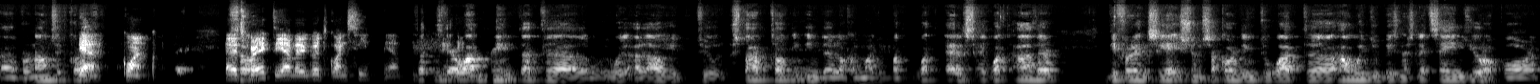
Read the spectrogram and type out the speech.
uh, pronounce it correct? Yeah, Quan. that's so, correct. Yeah, very good. Guanxi. Yeah. Is there one thing that uh, will allow you to start talking in the local market. But what else? What other differentiations according to what uh, how we do business, let's say in Europe or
